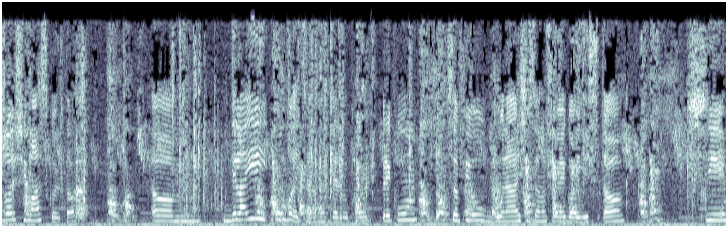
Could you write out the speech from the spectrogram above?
jos și mă ascultă. Um, de la ei învăț anumite lucruri, precum să fiu bună și să nu fiu egoistă și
